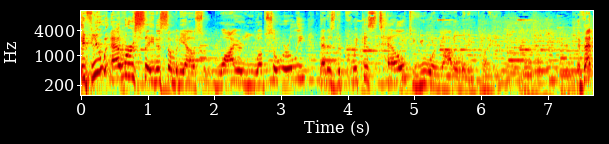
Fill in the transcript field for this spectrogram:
If you ever say to somebody else, why are you up so early? That is the quickest tell to you are not a winning player. If that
